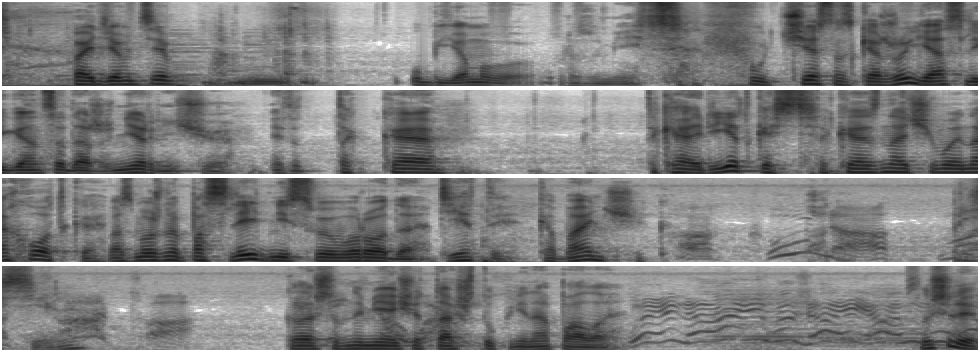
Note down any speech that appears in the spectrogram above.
Пойдемте убьем его, разумеется. Фу, честно скажу, я с Лиганца даже нервничаю. Это такая Такая редкость, такая значимая находка. Возможно, последний своего рода. Где ты, кабанчик? Присели. Главное, чтобы на меня еще та штука не напала. Слышали?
